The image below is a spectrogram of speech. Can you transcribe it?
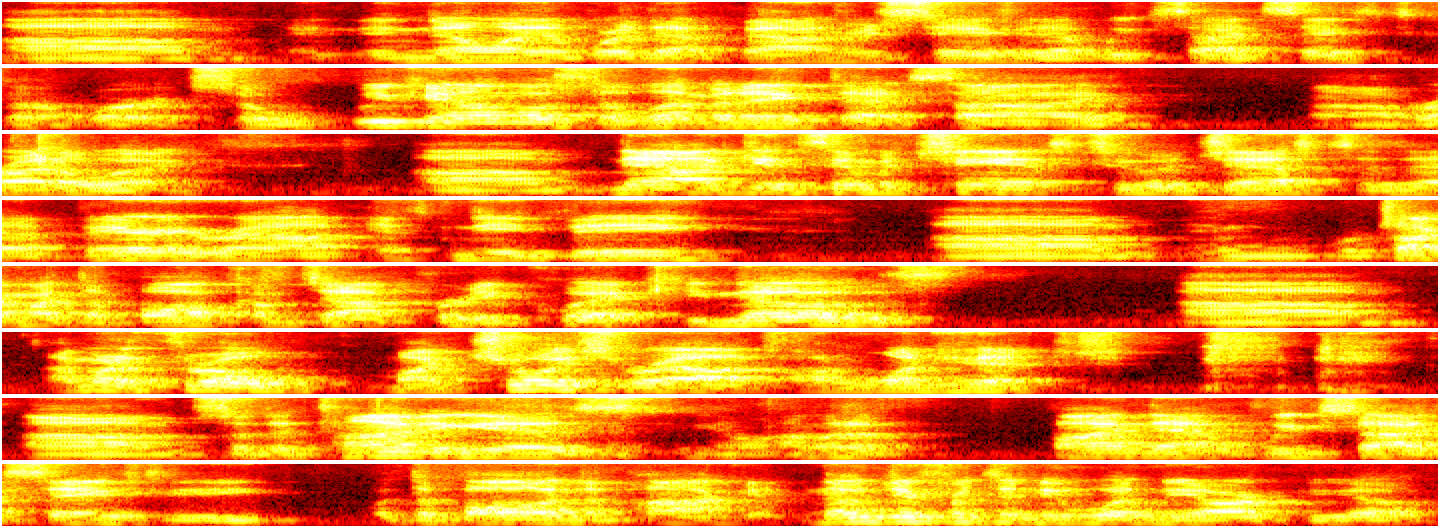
Um, and, knowing where that boundary safety, that weak side safety is going to work. So we can almost eliminate that side uh, right away. Um, now it gives him a chance to adjust to that Bury route if need be. Um, and we're talking about the ball comes out pretty quick. He knows um, I'm going to throw my choice route on one hitch. Um, so the timing is, you know, I'm going to find that weak side safety with the ball in the pocket, no different than you would in the RPO.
